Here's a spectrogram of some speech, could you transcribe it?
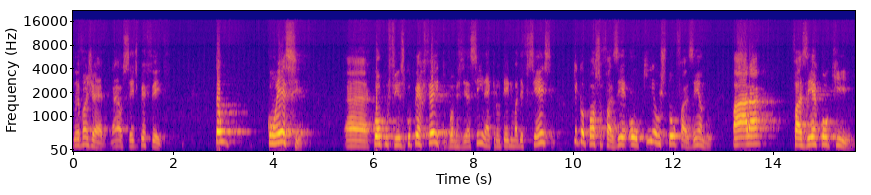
do Evangelho, né? o sede perfeito. Então, com esse é, corpo físico perfeito, vamos dizer assim, né, que não tem nenhuma deficiência, o que, que eu posso fazer, ou o que eu estou fazendo para fazer com que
